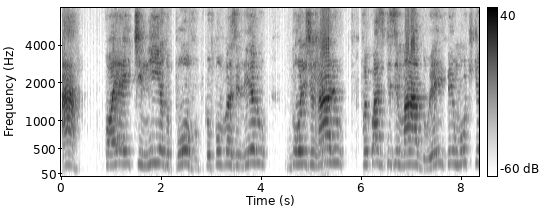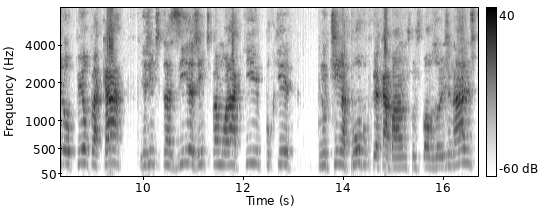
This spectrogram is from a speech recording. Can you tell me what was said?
ah, qual é a etnia do povo, porque o povo brasileiro, originário, foi quase dizimado. E aí veio um monte de europeu para cá e a gente trazia gente para morar aqui porque não tinha povo, porque acabaram com os povos originários,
